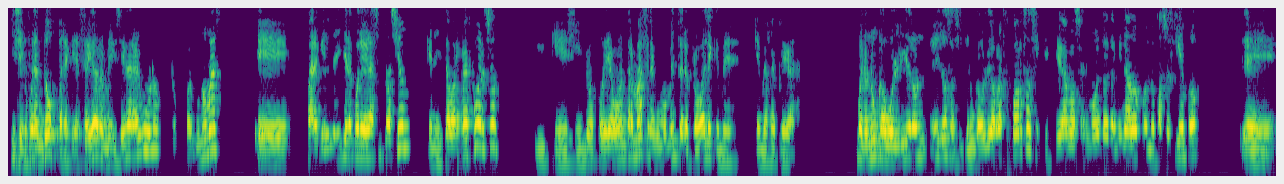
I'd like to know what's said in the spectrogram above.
quise que fueran dos para que se me llegara alguno, alguno más, para que les dijera cuál era la situación, que necesitaba refuerzos, y que si no podía aguantar más, en algún momento era probable que me, que me replegara. Bueno, nunca volvieron ellos, así que nunca volvió refuerzos, así que quedamos en un momento determinado, cuando pasó el tiempo, eh,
